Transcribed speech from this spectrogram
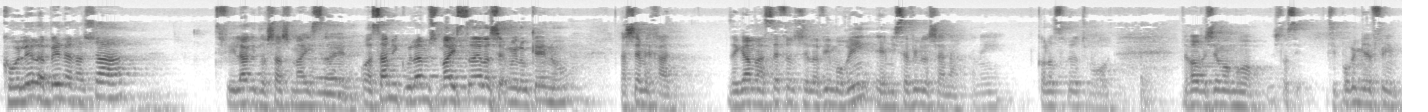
כולל הבן הרשע, תפילה קדושה שמע ישראל. הוא עשה מכולם שמע ישראל השם אלוקינו, השם אחד. זה גם מהספר של אבי מורי, אה, מסביב לשנה. אני, כל הזכויות שמורות. דבר בשם אומרו. יש לו סיפורים יפים.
